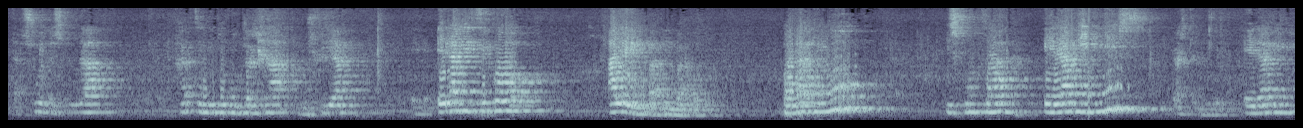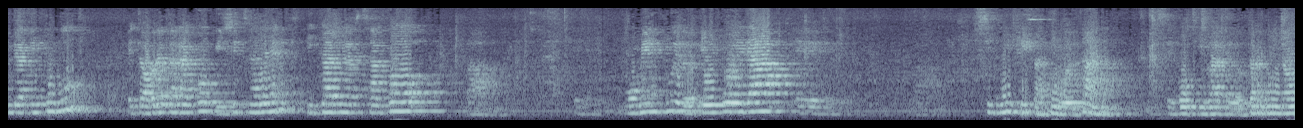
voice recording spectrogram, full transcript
eta zuen eskura jartzen ditugun tresna guztiak eh, erabiltzeko alegin bat inbarko. Badakigu hizkuntzak erabiliz ikasten dira. Erabili behar ditugu eta horretarako bizitzaren ikaslertzako ba, eh, momentu edo egoera eh, ba, signifikatiboetan egoki bat edo termino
